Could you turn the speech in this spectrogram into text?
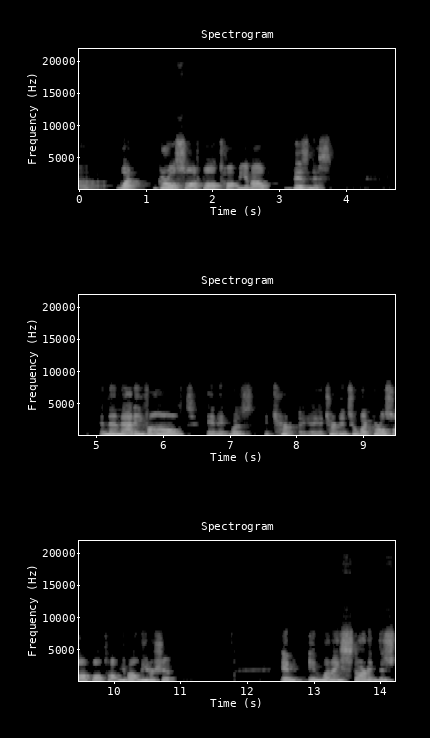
uh, what girls softball taught me about business. And then that evolved, and it was it turned it turned into what girls softball taught me about leadership. And and when I started this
